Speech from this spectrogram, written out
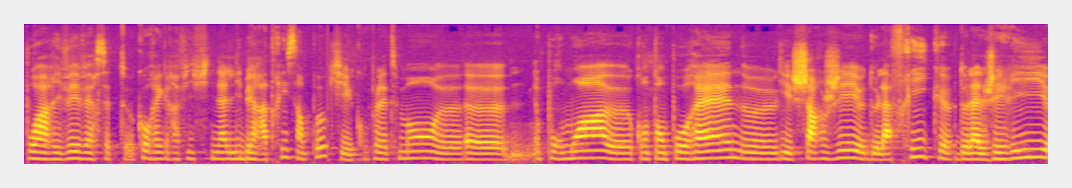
pour arriver vers cette chorégraphie finale libératrice un peu, qui est complètement, euh, pour moi, contemporaine, qui est chargée de l'Afrique, de l'Algérie,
